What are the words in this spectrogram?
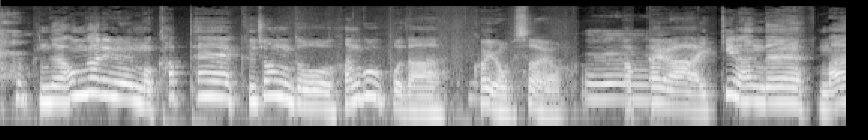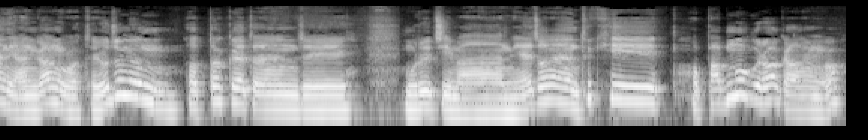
근데 헝가리는 뭐 카페 그 정도 한국보다 거의 없어요. 음. 카페가 있긴 한데 많이 안 간 것 같아요. 요즘은 어떻게 되는지 모르지만 예전에는 특히 어, 밥 먹으러 가는 거,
